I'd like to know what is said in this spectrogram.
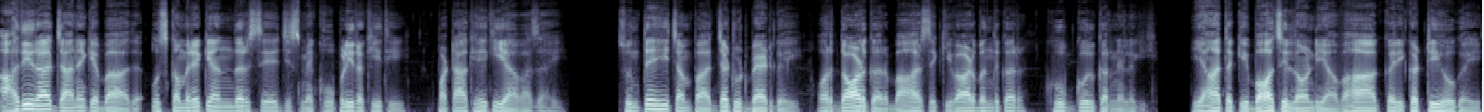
आधी रात जाने के बाद उस कमरे के अंदर से जिसमें खोपड़ी रखी थी, पटाखे की आवाज़ आई। सुनते ही चंपा जट उठ बैठ गई और दौड़कर बाहर से किवाड़ बंद कर खूब गुल करने लगी। यहाँ तक कि बहुत सी लौंडियाँ वहाँ आकर इकट्ठी हो गई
